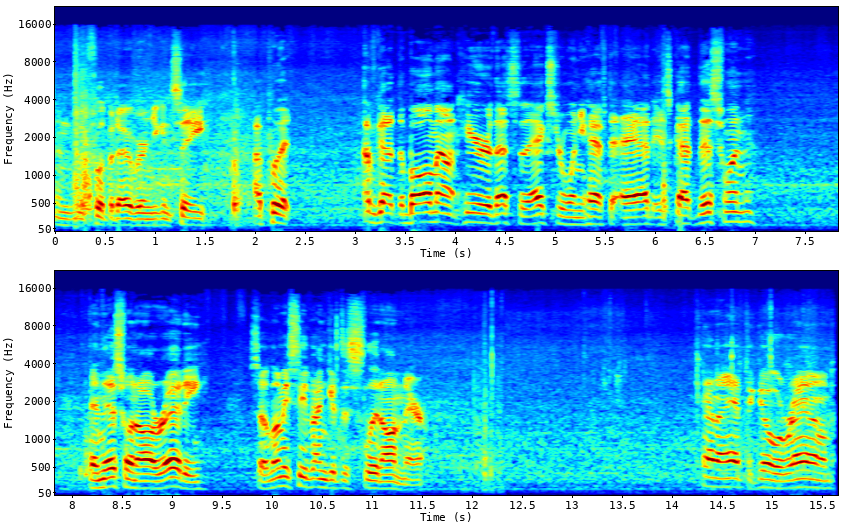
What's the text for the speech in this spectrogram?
And we flip it over and you can see I put, I've got the ball mount here. That's the extra one you have to add. It's got this one and this one already. So let me see if I can get this slid on there. Kind of have to go around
